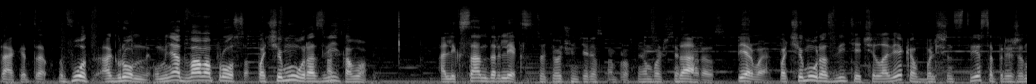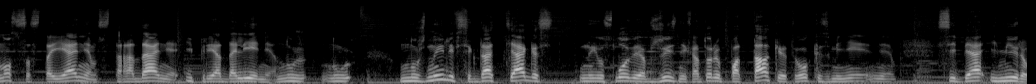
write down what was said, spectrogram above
Так, это вот огромный. У меня два вопроса. Почему От развить кого? Александр Лекс? Кстати, очень интересный вопрос. Мне он больше всех Да. понравился. Первое. Почему развитие человека в большинстве сопряжено с состоянием страдания и преодоления? Ну- ну- нужны ли всегда тягостные условия в жизни, которые подталкивают его к изменениям себя и мира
